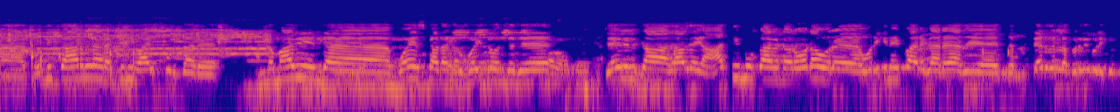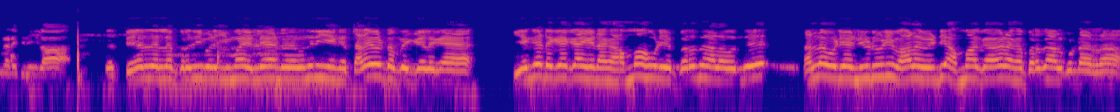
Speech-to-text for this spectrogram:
அஹ் ரஜினி வாய்ஸ் கொடுத்தாரு. அந்த மாதிரி இந்த போயஸ் கார்டனுக்கு போயிட்டு வந்தது. ஜெயலலிதா அதாவது அதிமுகவினரோட ஒரு ஒருங்கிணைப்பா இருக்காரு. அது இந்த தேர்தலில் பிரதிபலிக்கும்னு நினைக்கிறீங்களா? இந்த தேர்தலில் பிரதிபலிக்குமா இல்லையான்றதை வந்து நீங்கள் எங்கள் தலைவர்கிட்ட போய் கேளுங்க. எங்கிட்ட கேட்காங்க நாங்கள் அம்மாவுடைய பிறந்தநாளை வந்து நல்லபடியாக நீடுபடி வாழ வேண்டி அம்மாக்காக நாங்கள் பிறந்தநாள் கொண்டாடுறோம்.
